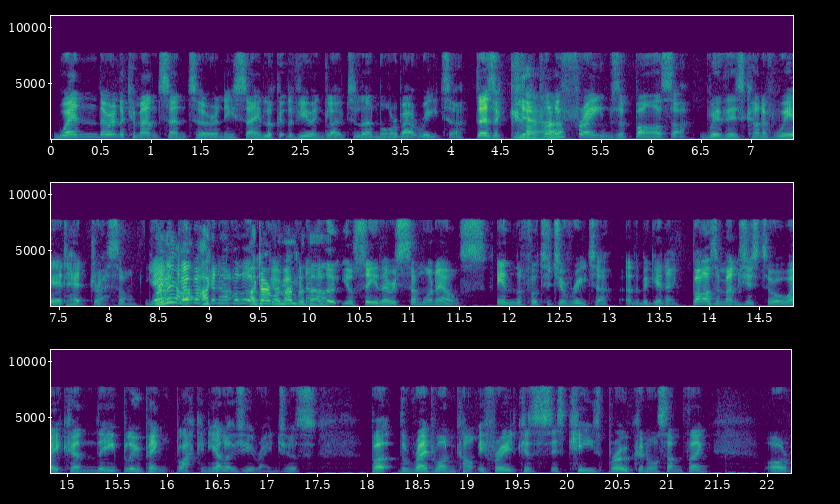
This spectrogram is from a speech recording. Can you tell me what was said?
when they're in the command center and he's saying, "Look at the viewing globe to learn more about Rita." There's a couple Yeah. of frames of Barza with his kind of weird headdress on. Yeah, Really? go back I- and have a look. I don't Go back remember and have a that. look. You'll see there is someone else in the footage of Rita at the beginning. Barza manages to awaken the blue, pink, black, and yellow Zyurangers, but the red one can't be freed because his key's broken or something. Or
